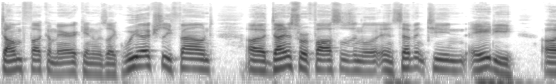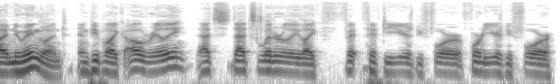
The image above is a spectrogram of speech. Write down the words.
dumb fuck American was like, we actually found uh, dinosaur fossils in in 1780 uh, in New England, and people are like, oh really? That's that's literally like fi 50 years before, 40 years before.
